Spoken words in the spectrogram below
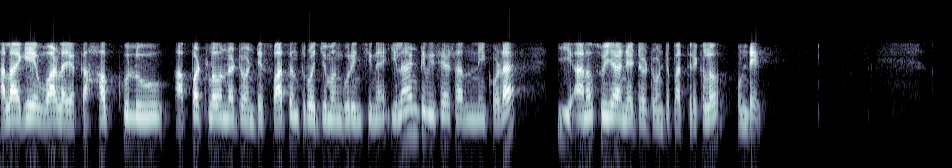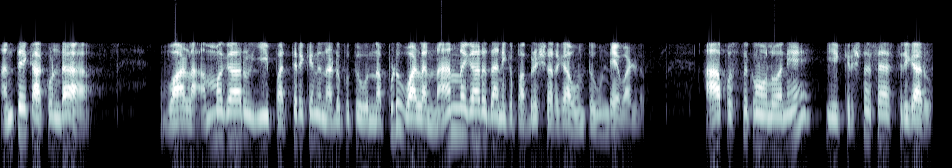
అలాగే వాళ్ళ యొక్క హక్కులు అప్పట్లో ఉన్నటువంటి స్వాతంత్రోద్యమం గురించిన ఇలాంటి విశేషాలన్నీ కూడా ఈ అనసూయ అనేటటువంటి పత్రికలో ఉండేవి. అంతేకాకుండా వాళ్ళ అమ్మగారు ఈ పత్రికని నడుపుతూ ఉన్నప్పుడు వాళ్ళ నాన్నగారు దానికి పబ్లిషర్గా ఉంటూ ఉండేవాళ్ళు. ఆ పుస్తకంలోనే ఈ కృష్ణశాస్త్రి గారు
